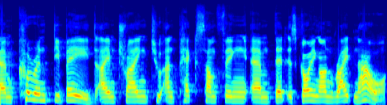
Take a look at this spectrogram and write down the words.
um, current debate. I am trying to unpack something um, that is going on right now.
